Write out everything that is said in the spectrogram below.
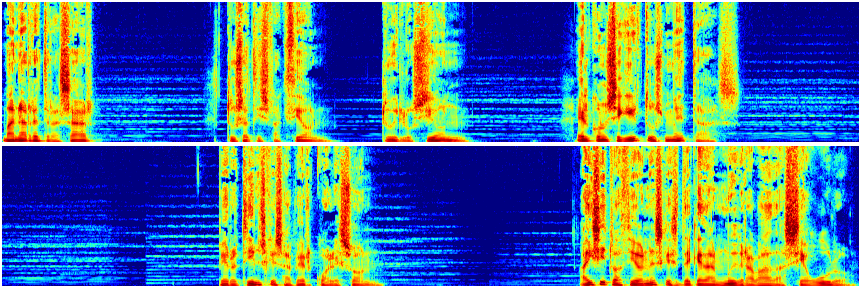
Van a retrasar tu satisfacción, tu ilusión, el conseguir tus metas. Pero tienes que saber cuáles son. Hay situaciones que se te quedan muy grabadas, seguro.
